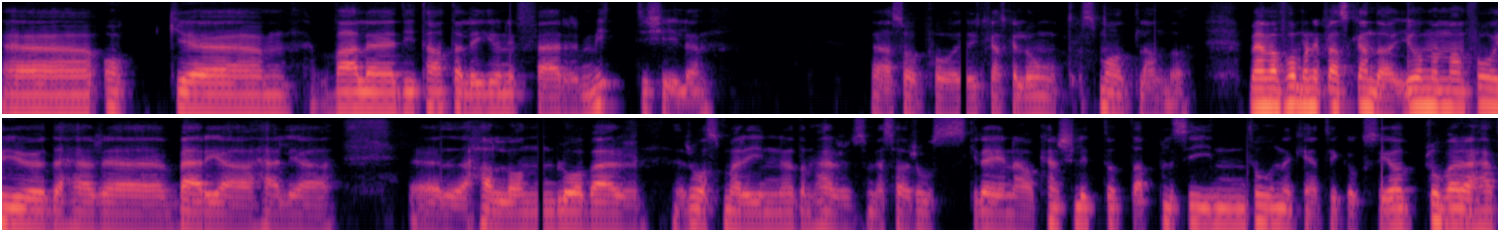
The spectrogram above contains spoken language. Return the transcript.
Eh, och eh, Valle di Tata ligger ungefär mitt i Chile. Alltså på ett ganska långt, smalt land. Då. Men vad får man i flaskan då? Jo, men man får ju det här eh, berga, härliga eh, hallon, blåbär, rosmarin och de här som jag sa, rosgrejerna och kanske lite åt apelsintoner kan jag tycka också. Jag provade det här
